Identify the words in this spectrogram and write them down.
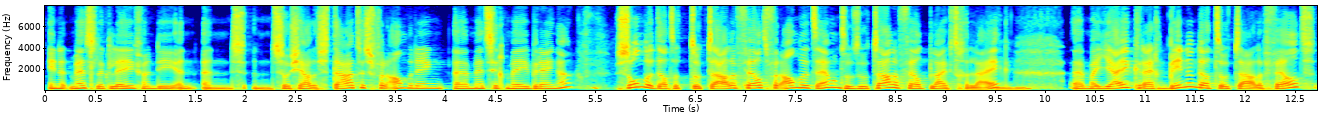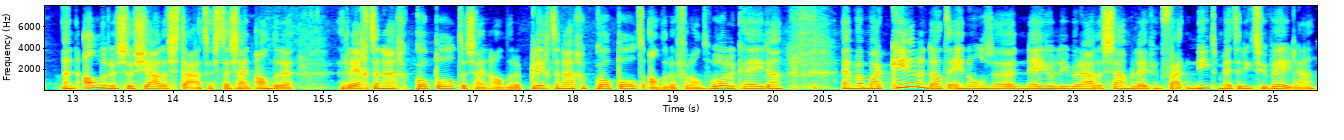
in het menselijk leven die een, een, een sociale statusverandering eh, met zich meebrengen. Zonder dat het totale veld verandert, hè, want het totale veld blijft gelijk. Eh, maar jij krijgt binnen dat totale veld een andere sociale status. Er zijn andere rechten aan gekoppeld, er zijn andere plichten aan gekoppeld, andere verantwoordelijkheden. En we markeren dat in onze neoliberale samenleving vaak niet met rituelen.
